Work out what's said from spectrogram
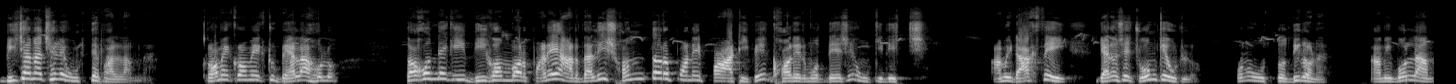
বিছানা ছেড়ে উঠতে পারলাম না। ক্রমে ক্রমে একটু বেলা হলো। তখন দেখি দিগম্বর পাড়ে আরদালি সন্তর্পণে পা টিপে ঘরের মধ্যে এসে উঁকি দিচ্ছে। আমি ডাকতেই যেন সে চমকে উঠল। কোনো উত্তর দিল না। আমি বললাম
